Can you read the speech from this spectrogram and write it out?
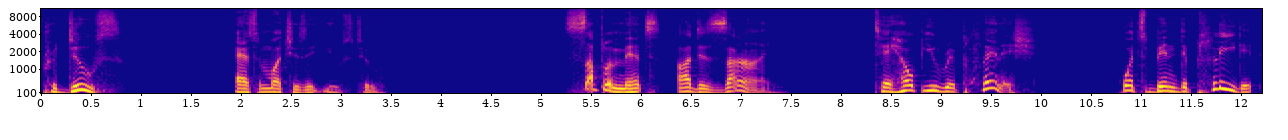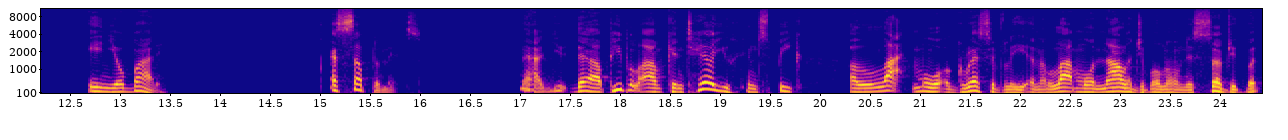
produce as much as it used to. Supplements are designed to help you replenish what's been depleted in your body. As supplements. Now, you, there are people I can tell you can speak a lot more aggressively and a lot more knowledgeable on this subject, but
